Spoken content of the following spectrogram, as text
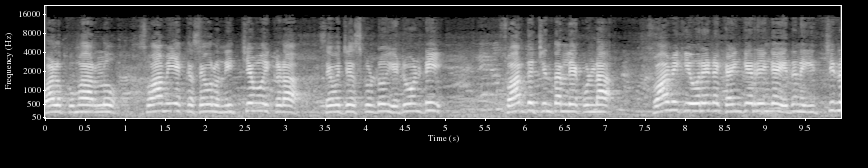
వాళ్ళ కుమారులు స్వామి యొక్క సేవలు నిత్యము ఇక్కడ సేవ చేసుకుంటూ ఎటువంటి స్వార్థ చింతన లేకుండా స్వామికి ఎవరైనా కైంకర్యంగా ఏదైనా ఇచ్చిన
